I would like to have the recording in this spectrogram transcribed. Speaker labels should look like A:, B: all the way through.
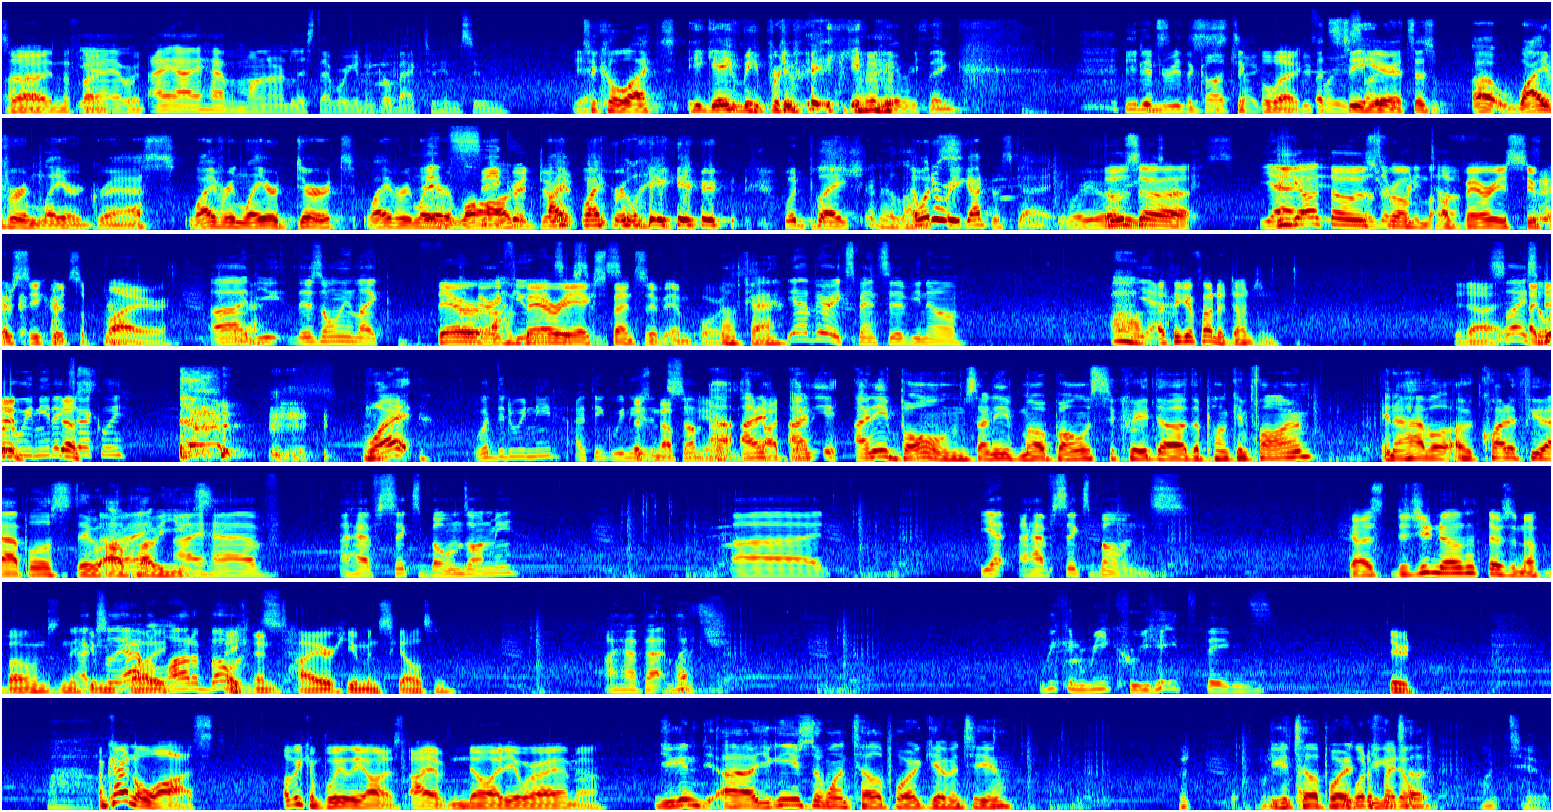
A: It's uh,
B: Uh-huh.
A: in the fine
C: Yeah,
A: print.
C: I, I have him on our list that we're gonna go back to him soon.
A: Yeah.
B: To collect, he gave me pretty. He gave me everything.
C: He didn't read the contract.
A: the leg.
C: before
B: Let's
C: he
B: see here.
C: it.
B: It says uh, wyvern layer grass, wyvern layer dirt, wyvern layer
C: It's
B: log,
C: secret
B: wy-
C: dirt.
B: wyvern layer wood plank. I wonder where you got this guy. Where, where
A: Those,
B: you
A: uh,
B: this
C: Yeah,
A: he got those,
C: are pretty
A: from a very super secret supplier.
C: Uh,
B: Yeah.
C: you, there's only like
A: They're
C: very few
A: very expensive imports.
D: Okay.
C: yeah, very expensive. You know.
A: Oh,
C: Yeah.
A: I think I found a dungeon. Did I?
C: Slice.
A: I
C: So what
A: did.
C: do we need
A: Yes.
C: exactly?
D: What?
C: What did we need? I think we
A: There's
C: needed
A: nothing
C: something.
A: here.
D: I, I,
A: God
D: I need I need bones. I need more bones to create the the pumpkin farm, and I have a, a quite a few apples. That I'll
C: Alright,
D: probably use.
C: I have, I have six bones on me. Uh, yep, I have six bones.
A: Guys, did you know that there's enough bones in the human body?
C: Actually, I have a lot of
A: bones. make an entire human skeleton?
C: I have that
D: What?
C: much. We can recreate things.
A: Dude,
C: Wow.
A: I'm kind of lost. I'll be completely honest. I have no idea where I am now.
D: you can uh you can use the one teleport given to you.
A: What
D: You can
A: I-
D: teleport.
A: What
D: you
A: if I don't want to?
